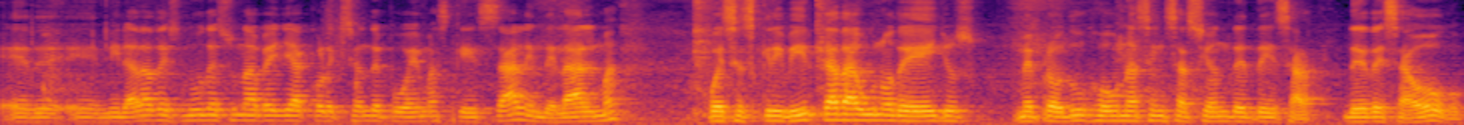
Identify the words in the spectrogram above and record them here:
eh, eh, Mirada desnuda es una bella colección de poemas que salen del alma, pues escribir cada uno de ellos me produjo una sensación de, de desahogo,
